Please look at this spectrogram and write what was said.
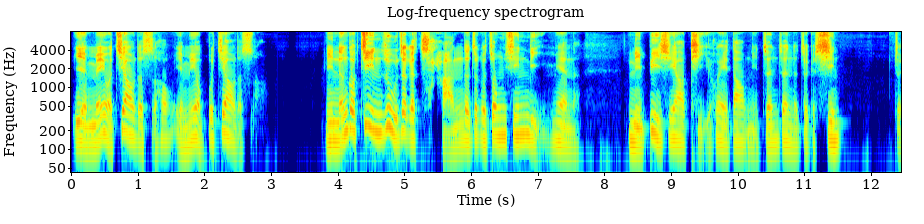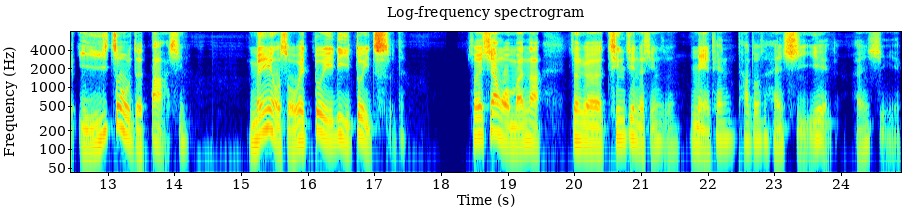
也没有叫的时候，也没有不叫的时候。”你能够进入这个禅的这个中心里面呢，你必须要体会到你真正的这个心，这宇宙的大心，没有所谓对立对此的。所以像我们呢，这个清净的行者，每天他都是很喜悦的，很喜悦。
